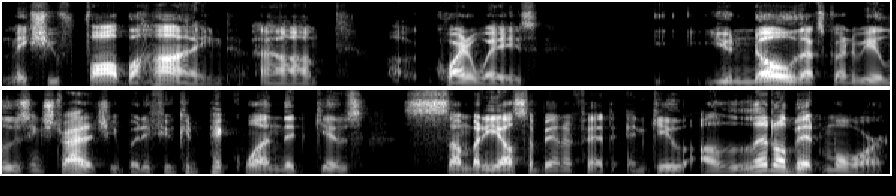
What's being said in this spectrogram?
makes you fall behind um, uh, quite a ways, you know that's going to be a losing strategy. But if you can pick one that gives somebody else a benefit and give a little bit more,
